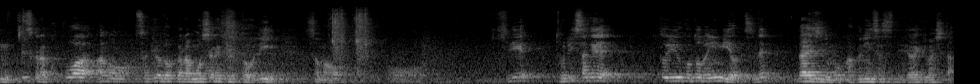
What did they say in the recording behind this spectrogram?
うん、ですからここはあの先ほどから申し上げている通りその切り取り下げということの意味をですね大臣にも確認させていただきました。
